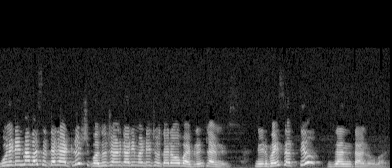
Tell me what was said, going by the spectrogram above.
બુલેટિનમાં બસ અત્યારે આટલું વધુ જાણકારી માટે જોતા રહો વાઇબ્રન્ટ લાઈવ ન્યૂઝ નિર્ભય સત્ય જનતાનો અવાજ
